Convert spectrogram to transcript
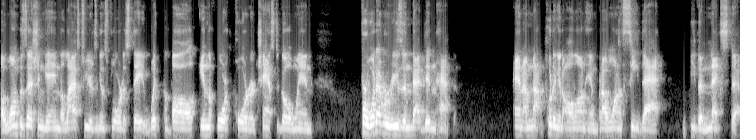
a one possession game the last two years against Florida State with the ball in the fourth quarter, chance to go win. For whatever reason, that didn't happen. And I'm not putting it all on him, but I want to see that be the next step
